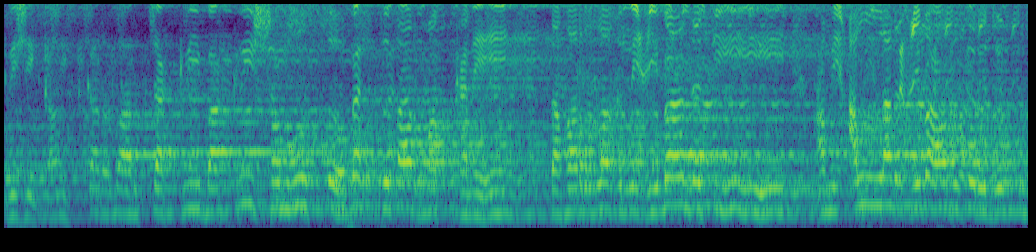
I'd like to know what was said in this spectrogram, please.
কৃষি কাজ কারবার চাকরি বাকরি সমস্ত ব্যস্ততার মাঝখানে তাফাররাগ লিইবাদাতি আমি আল্লাহর ইবাদতের জন্য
